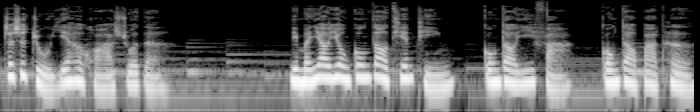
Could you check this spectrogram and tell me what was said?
这是主耶和华说的。你们要用公道天平，公道伊法，公道巴特。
